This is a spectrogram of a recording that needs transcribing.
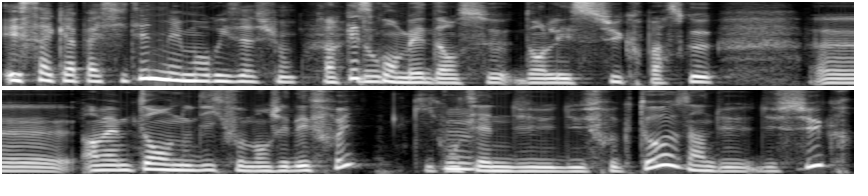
et sa capacité de mémorisation. Alors qu'est-ce qu'on met dans, ce, dans les sucres? Parce que euh, en même temps, on nous dit qu'il faut manger des fruits qui mm. contiennent du, fructose, hein, du, sucre,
